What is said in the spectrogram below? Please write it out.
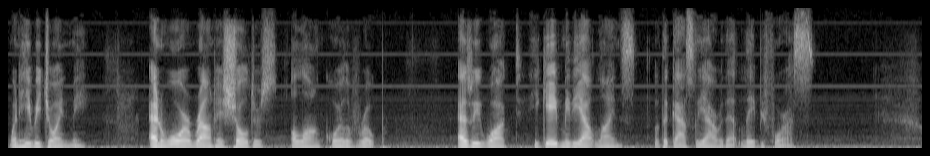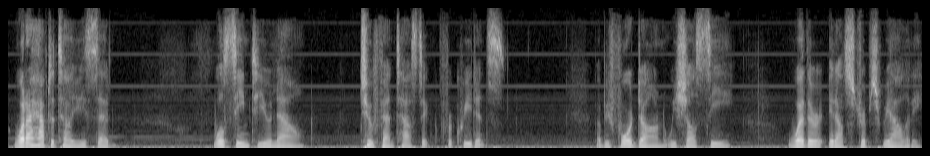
when he rejoined me, and wore round his shoulders a long coil of rope. As we walked he gave me the outlines of the ghastly hour that lay before us. "What I have to tell you," he said, "will seem to you now too fantastic for credence. But before dawn we shall see whether it outstrips reality.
